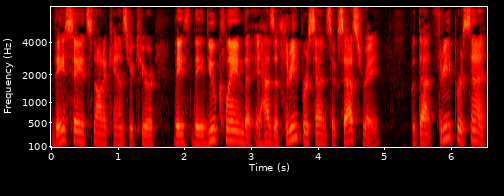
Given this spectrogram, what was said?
They say it's not a cancer cure. They, they do claim that it has a 3% success rate, but that 3%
